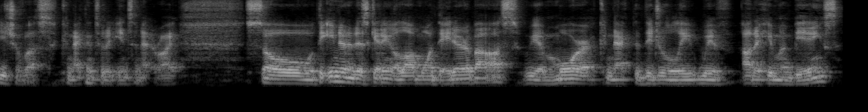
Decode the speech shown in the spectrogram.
each of us connecting to the internet right so the internet is getting a lot more data about us we are more connected digitally with other human beings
